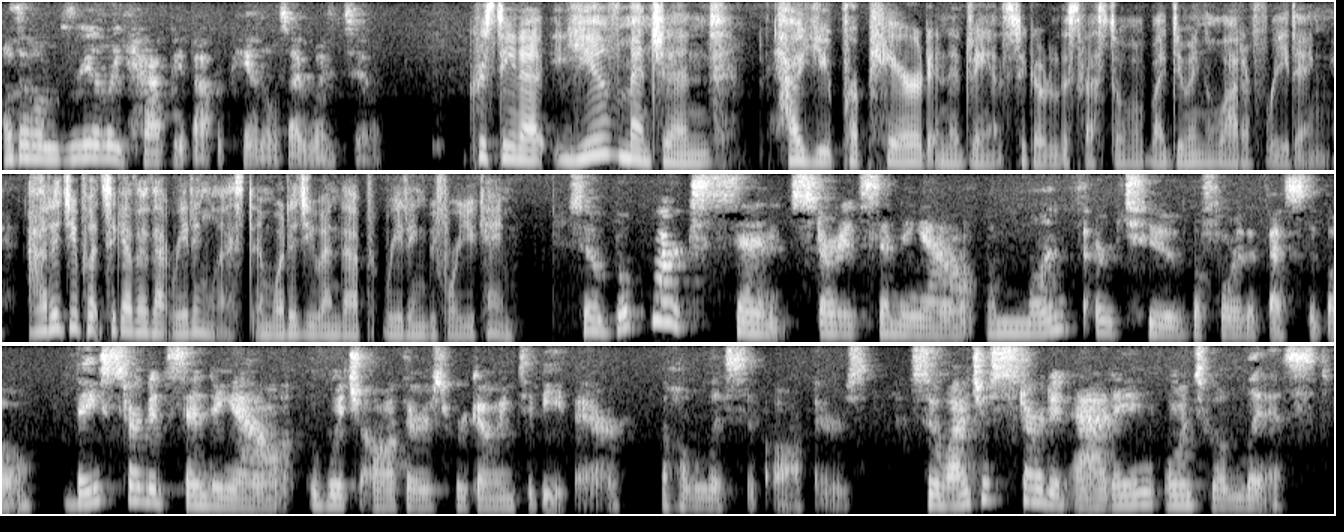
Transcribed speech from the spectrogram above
Although I'm really happy about the panels I went to. Christina, you've mentioned how you prepared in advance to go to this festival by doing a lot of reading. How did you put together that reading list and what did you end up reading before you came? So Bookmark sent started sending out a month or two before the festival. They started sending out which authors were going to be there, the whole list of authors. So I just started adding onto a list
